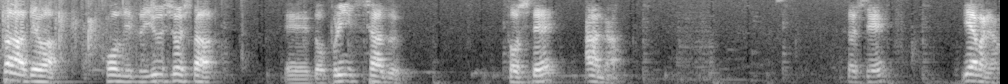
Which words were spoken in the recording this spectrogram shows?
さあ、では、本日優勝した、えーと、プリンス・チャーズそしてアンナそして山野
